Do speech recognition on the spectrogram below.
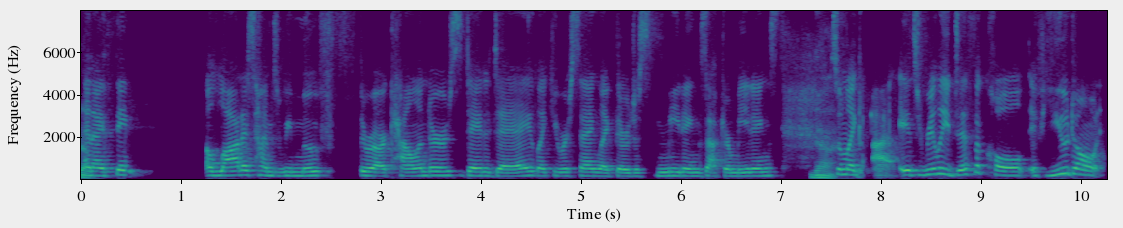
Yeah. And I think a lot of times we move through our calendars day to day like you were saying like they're just meetings after meetings yeah. so i'm like I, it's really difficult if you don't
